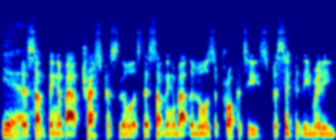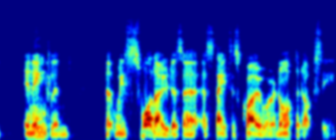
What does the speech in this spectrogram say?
Yeah. There's something about trespass laws. There's something about the laws of property, specifically, really in England, that we've swallowed as a, a status quo or an orthodoxy,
